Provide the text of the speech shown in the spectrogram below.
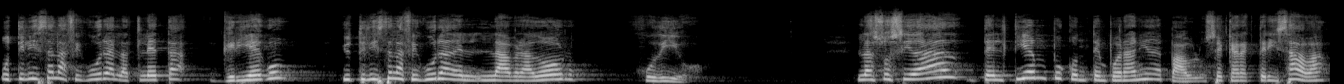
utiliza la figura del atleta griego y utiliza la figura del labrador judío. La sociedad del tiempo contemporáneo de Pablo se caracterizaba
